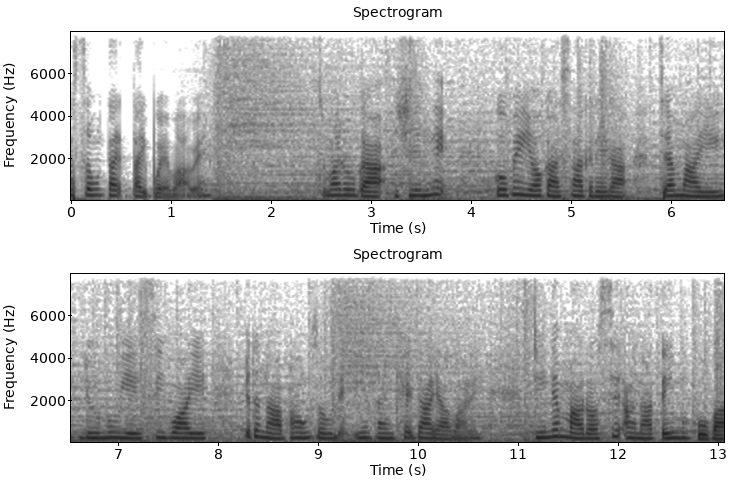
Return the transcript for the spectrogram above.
အဆုံးတိုက်တိုက်ပွဲပါပဲ။ကျမတို့ကအရင်နှစ်ကိုဗစ်ရောဂါစကတည်းကကျန်းမာရေးလူမှုရေးစီးပွားရေးပြဿနာပေါင်းစုံနဲ့ရင်ဆိုင်ခဲ့ကြရပါတယ်။ ဒီနှစ်မှာတော့စစ်အာဏာသိမ်းမှုကိုပါ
